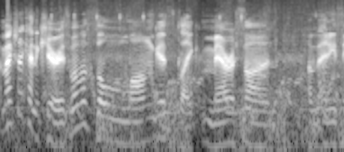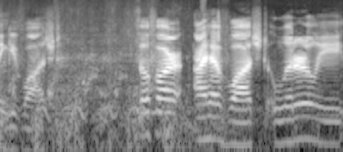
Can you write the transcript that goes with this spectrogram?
I'm actually kind of curious, what was the longest, like, marathon of anything you've watched? So far, I have watched literally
